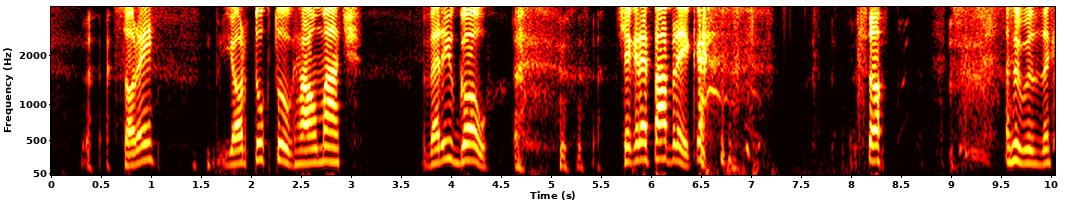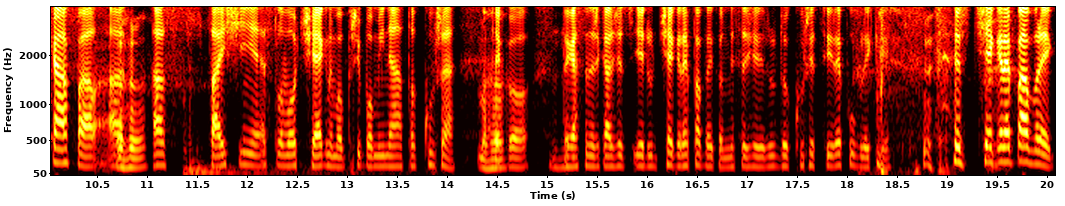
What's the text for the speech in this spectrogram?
Sorry? Your tuk-tuk, how much? Where you go? Czech Republic. Co? A to vůbec nechápal. A, a v tajštině slovo Ček, nebo připomíná to kuře. Aha. Jako, tak já jsem říkal, že jedu Czech Republic, on myslel, že jedu do kuřecí republiky. Czech Republic.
